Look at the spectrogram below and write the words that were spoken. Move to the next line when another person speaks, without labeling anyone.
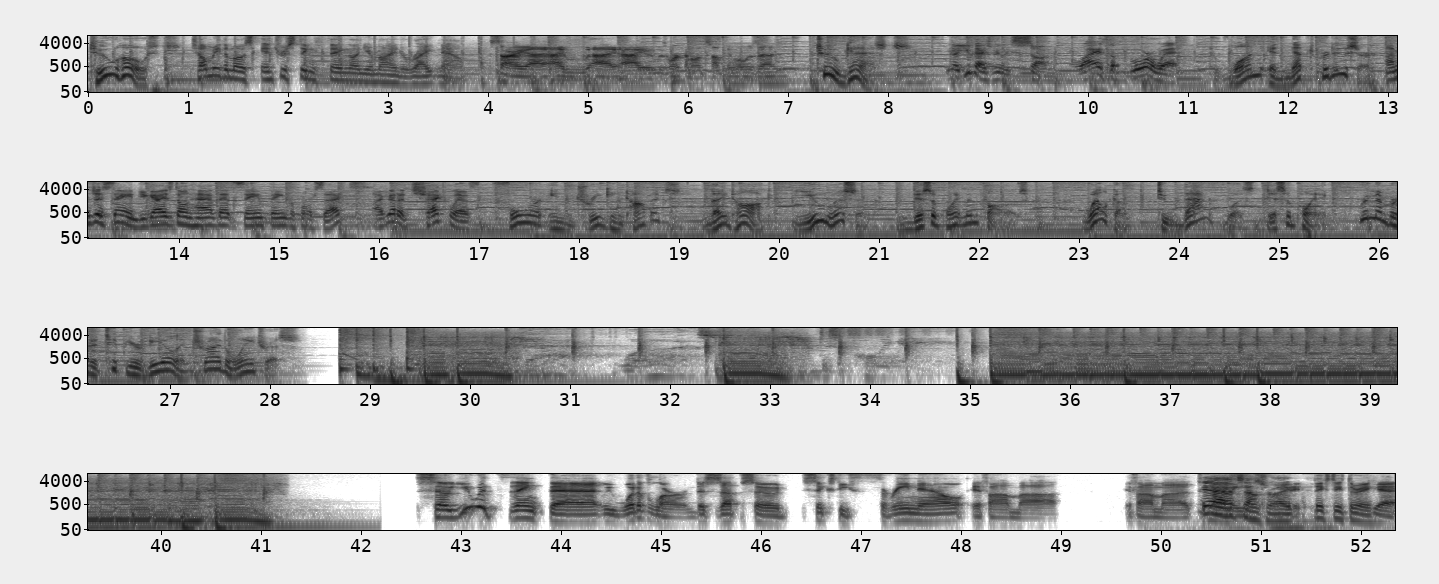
two hosts,
Tell me the most interesting thing on your mind right now.
Sorry, I, I, I, I was working on something. What was that?
two guests,
You know, you guys really suck. Why is the floor wet?
one inept producer,
I'm just saying, you guys don't have that same thing before sex? I've got a checklist.
four intriguing topics. They talk, you listen. Disappointment follows. Welcome to That Was Disappointing. Remember to tip your veal and try the waitress.
So you would think that we would have learned. This is episode sixty-three now. If I'm, uh, if I'm, uh,
Yeah, that sounds
this
right.
63.
Yeah,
